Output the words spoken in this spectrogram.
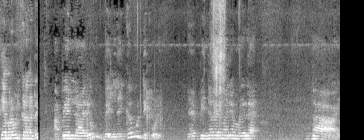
ക്യാമറ പിടിക്കണം അങ്ങോട്ട്. അപ്പൊ എല്ലാരും ബെല്ലേക്ക് മുട്ടിക്കോളി പിന്നെ അതേമാതിരി നമ്മളെ ബായ്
